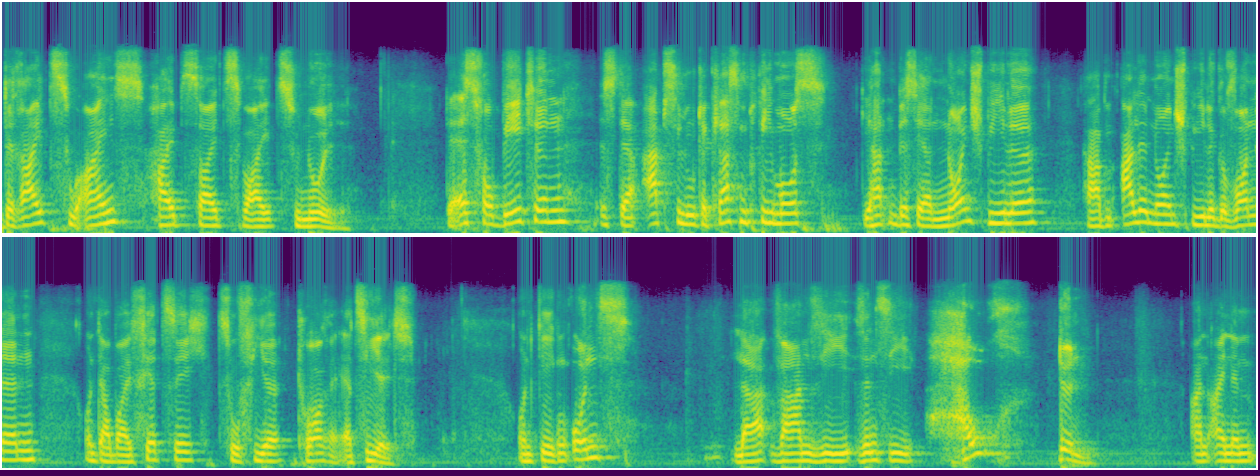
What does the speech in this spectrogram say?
3 zu 1, Halbzeit 2 zu 0. Der SV Beten ist der absolute Klassenprimus. Die hatten bisher neun Spiele, haben alle neun Spiele gewonnen und dabei 40 zu 4 Tore erzielt. Und gegen uns waren sie, sind sie hauchdünn an einem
